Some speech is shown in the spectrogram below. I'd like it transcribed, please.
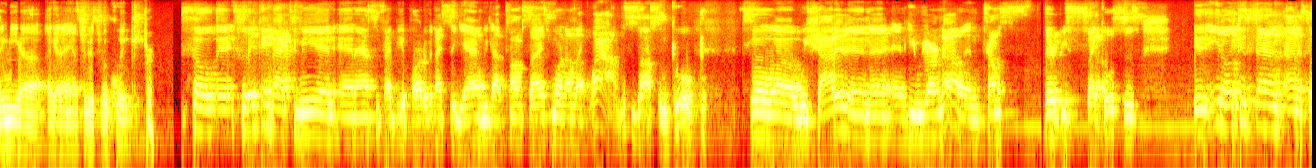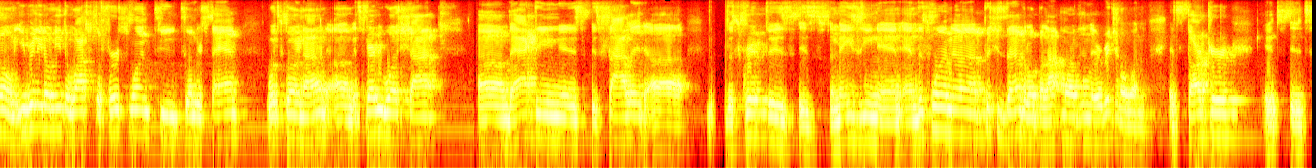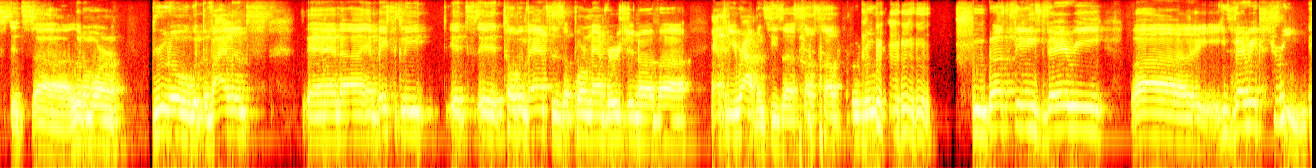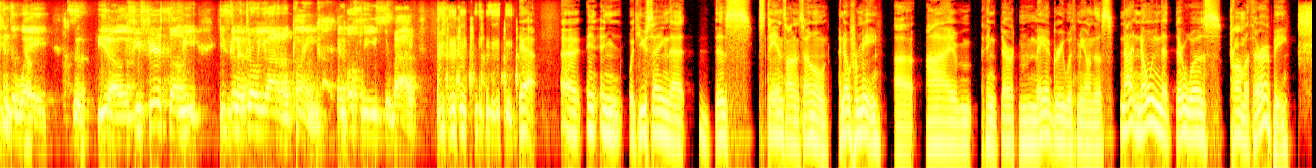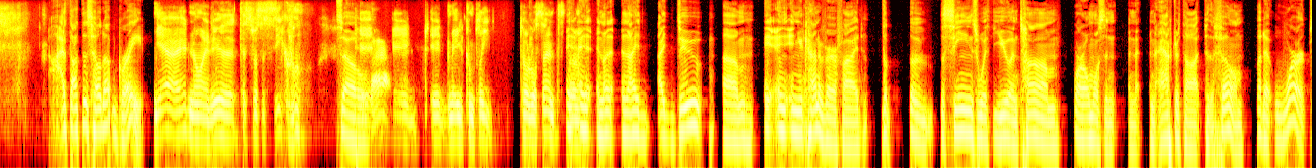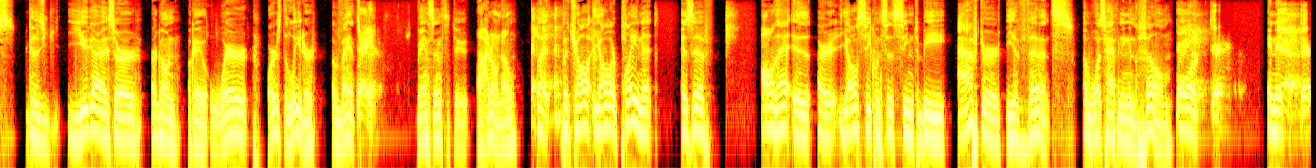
let me. Uh, I gotta answer this real quick." Sure. So, uh, so they came back to me and, and asked if I'd be a part of it. And I said, yeah. And we got Tom Sizemore, and I'm like, wow, this is awesome, cool. So uh, we shot it, and uh, and here we are now. And trauma therapy psychosis, it, you know, it can stand on its own. You really don't need to watch the first one to to understand what's going on. Um, it's very well shot. Um, the acting is is solid. Uh, the script is is amazing, and and this one uh, pushes the envelope a lot more than the original one. It's darker. It's it's it's uh, a little more brutal with the violence, and uh, and basically it's it, Tobin Vance is a poor man version of uh, Anthony Robbins. He's a self help guru who does things very uh, he's very extreme in the way. So, you know, if you fear something, he, he's going to throw you out of a plane, and hopefully you survive. yeah. Uh, and, and with you saying that this stands on its own, I know for me, uh, I'm, I think Derek may agree with me on this. Not knowing that there was trauma therapy, I thought this held up great. Yeah, I had no idea that this was a sequel. So It, it, it made complete total sense. and, and, and I and I I do um and, and you kind of verified the the the scenes with you and Tom were almost an, an an afterthought to the film, but it works because you guys are are going okay. Where where's the leader of Vance Right. Vance Institute? I don't know, but but y'all y'all are playing it as if all that is or y'all sequences seem to be after the events of what's happening in the film or. And it, yeah.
